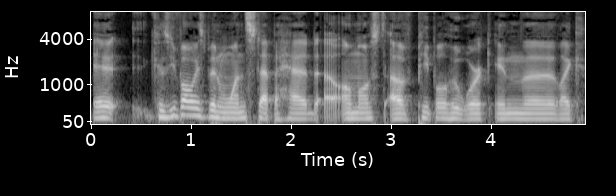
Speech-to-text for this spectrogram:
it because you've always been one step ahead, uh, almost of people who work in the like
